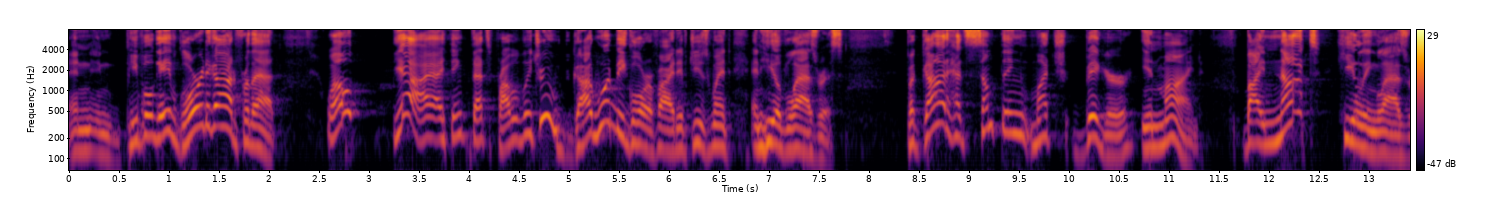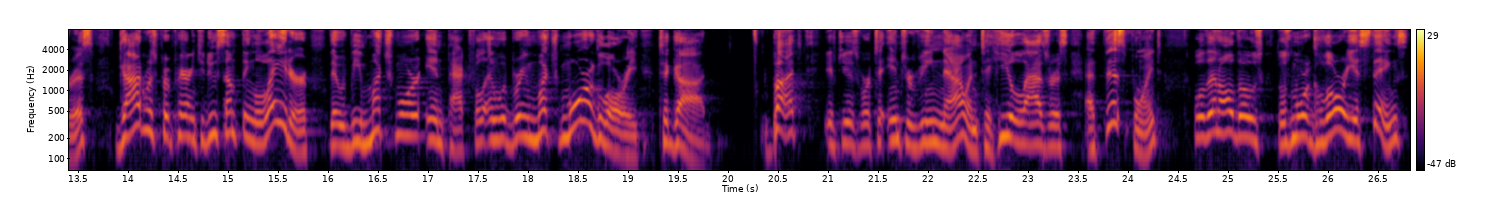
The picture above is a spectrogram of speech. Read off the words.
and, and people gave glory to God for that. Well, yeah, I, I think that's probably true. God would be glorified if Jesus went and healed Lazarus. But God had something much bigger in mind. By not healing Lazarus, God was preparing to do something later that would be much more impactful and would bring much more glory to God. But if Jesus were to intervene now and to heal Lazarus at this point, well, then all those, those more glorious things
